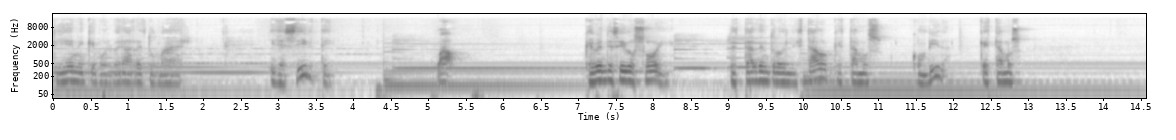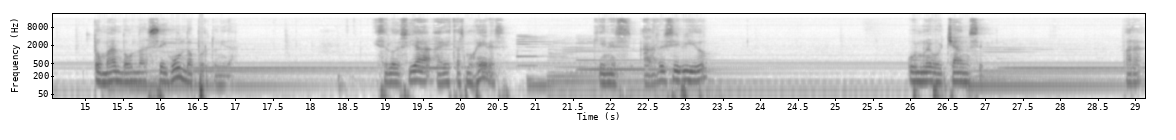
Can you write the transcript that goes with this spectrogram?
tiene que volver a retomar y decirte, wow, qué bendecido soy de estar dentro del listado que estamos con vida, que estamos tomando una segunda oportunidad. Y se lo decía a estas mujeres, quienes han recibido un nuevo chance para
